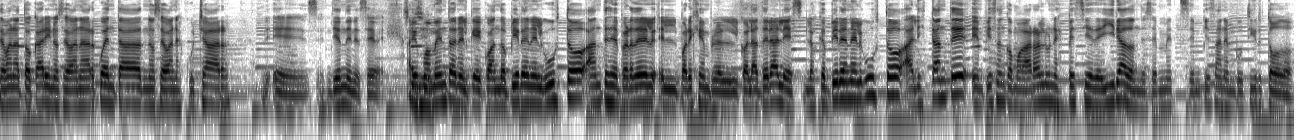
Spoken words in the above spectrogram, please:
se van a tocar y no se van a dar cuenta, no se van a escuchar. eh, ¿se entienden? Se- hay un sí. momento en el que cuando pierden el gusto, antes de perder, el, el- por ejemplo, el colateral es los que pierden el gusto, al instante empiezan como a agarrarle una especie de ira donde se, met- se empiezan a embutir todo.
